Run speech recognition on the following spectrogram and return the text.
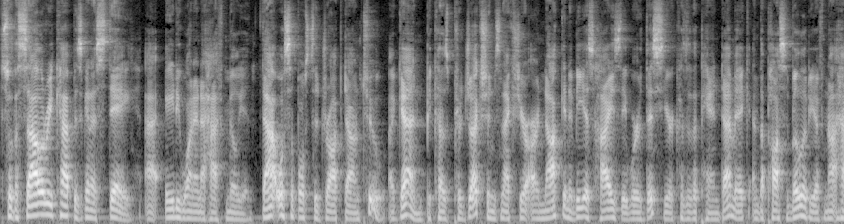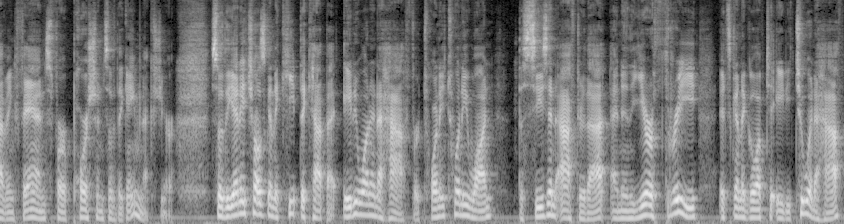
so the salary cap is going to stay at 81 and a half million. That was supposed to drop down too again because projections next year are not going to be as high as they were this year because of the pandemic and the possibility of not having fans for portions of the game next year. So the nhl is going to keep the cap at 81 and a half for 2021 the season after that and in year three it's going to go up to 82 and a half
